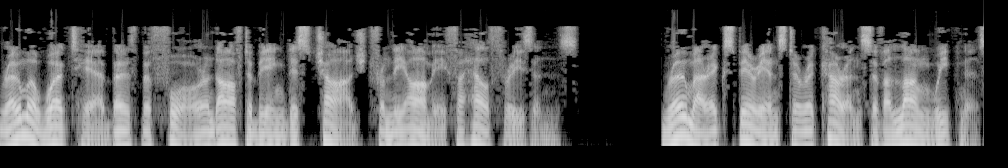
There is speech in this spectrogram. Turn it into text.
Rohmer worked here both before and after being discharged from the army for health reasons. Rohmer experienced a recurrence of a lung weakness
